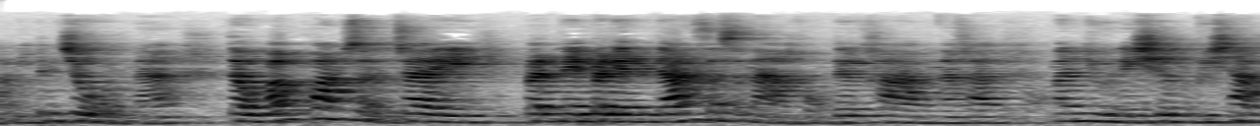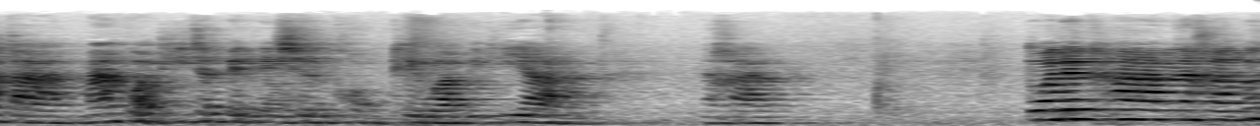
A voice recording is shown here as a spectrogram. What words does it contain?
อันนี้เป็นโจทย์นะ แต่ว่าความสนใจในประเด็นด้านศาสนาของเดอคามนะคะ มันอยู่ในเชิงวิชาการมากกว่าที่จะเป็นในเชิงของเทววิทยานะคะ ตัวเดอคามนะคะก็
